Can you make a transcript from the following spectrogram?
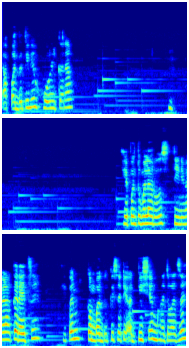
या पद्धतीने होल्ड करा. हे पण तुम्हाला रोज तीन वेळा करायचं आहे हे पण कंबरदुखीसाठी अतिशय महत्वाचं आहे.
